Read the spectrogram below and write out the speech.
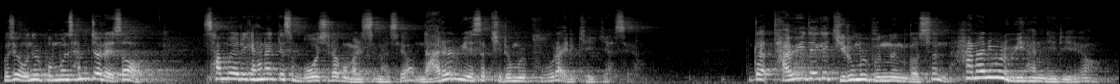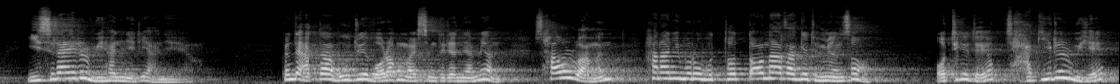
보세요. 오늘 본문 3절에서 사무엘에게 하나님께서 무엇이라고 말씀하세요? 나를 위해서 기름을 부으라 이렇게 얘기하세요. 그러니까 다윗에게 기름을 붓는 것은 하나님을 위한 일이에요. 이스라엘을 위한 일이 아니에요. 그런데 아까 모두에 뭐라고 말씀드렸냐면 사울 왕은 하나님으로부터 떠나가게 되면서 어떻게 돼요? 자기를 위해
